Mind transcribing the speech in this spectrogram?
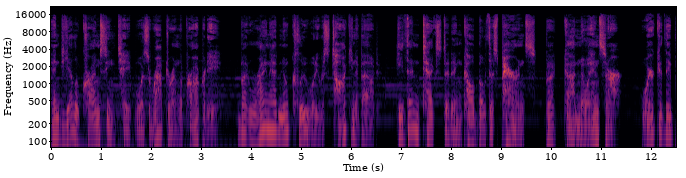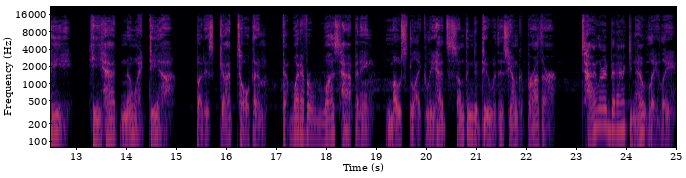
and yellow crime scene tape was wrapped around the property. But Ryan had no clue what he was talking about. He then texted and called both his parents, but got no answer. Where could they be? He had no idea, but his gut told him that whatever was happening most likely had something to do with his younger brother. Tyler had been acting out lately,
